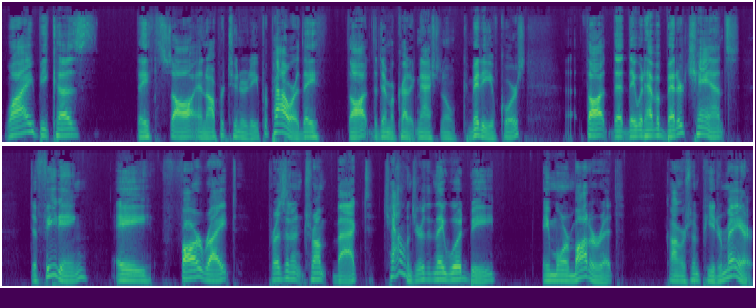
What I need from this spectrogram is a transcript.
Why? Because they saw an opportunity for power. They thought, the Democratic National Committee, of course, thought that they would have a better chance defeating a far right President Trump backed challenger than they would be a more moderate Congressman Peter Meijer.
